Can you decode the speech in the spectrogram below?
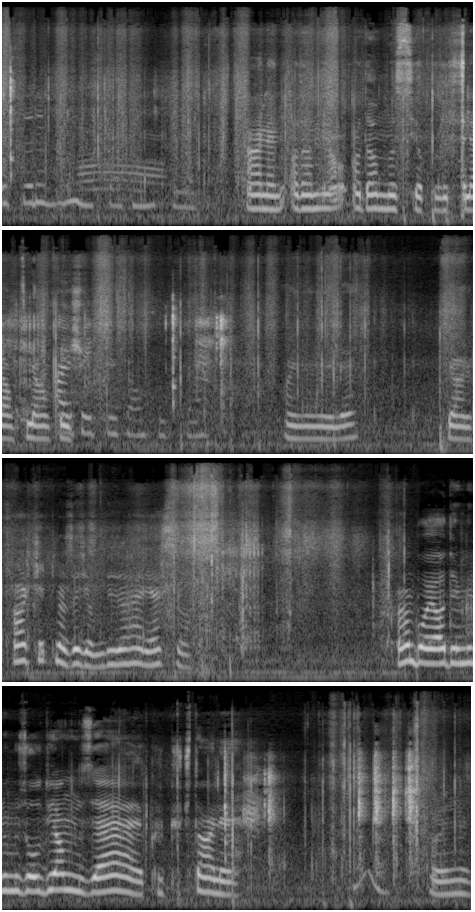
gösterebiliriz isterseniz. Aynen adam ya adam nasıl yapılır falan filan falan. Aynen öyle. Yani fark etmez hocam. Bize her yer sıra. Ama bayağı demirimiz oldu yalnız he. 43 tane. Aynen.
